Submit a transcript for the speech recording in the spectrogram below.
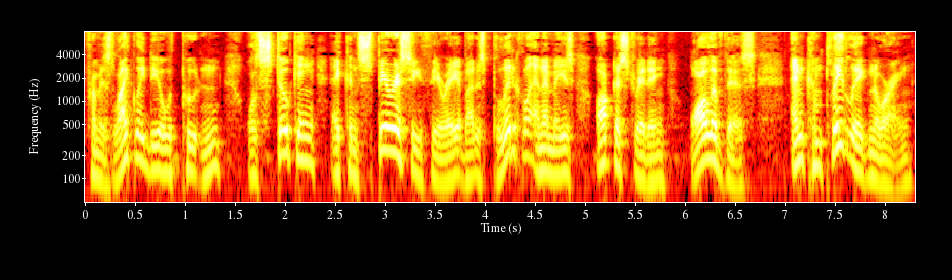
from his likely deal with Putin while stoking a conspiracy theory about his political enemies orchestrating all of this and completely ignoring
